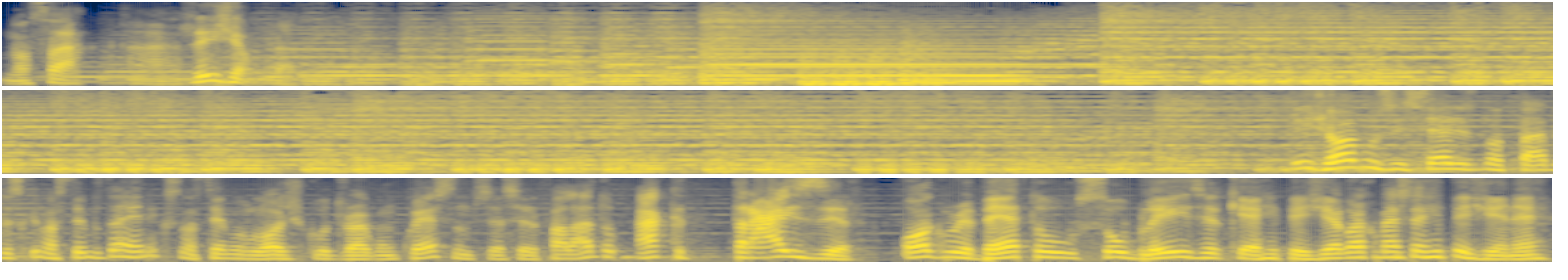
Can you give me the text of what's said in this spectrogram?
nossa região, cara. De jogos e séries notáveis que nós temos da Enix, nós temos, lógico, o Dragon Quest, não precisa ser falado. Actraiser, Ogre Battle, Soul Blazer, que é RPG. Agora começa o RPG, né?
